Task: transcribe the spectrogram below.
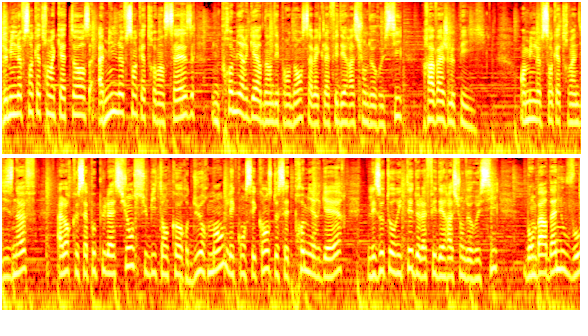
De 1994 à 1996, une première guerre d'indépendance avec la Fédération de Russie ravage le pays. En 1999, alors que sa population subit encore durement les conséquences de cette première guerre, les autorités de la Fédération de Russie bombardent à nouveau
